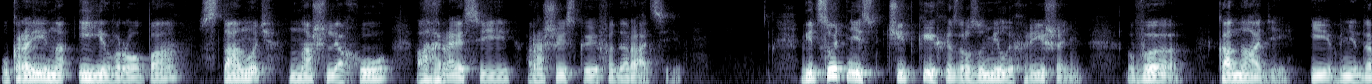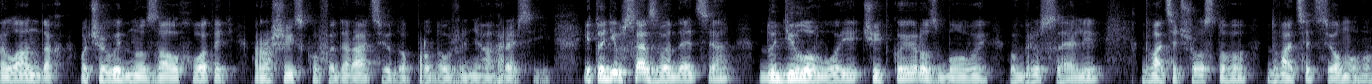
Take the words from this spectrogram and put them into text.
Україна і Європа стануть на шляху агресії Рашистської Федерації. Відсутність чітких і зрозумілих рішень в Канаді і в Нідерландах очевидно заохотить Рашистську Федерацію до продовження агресії. І тоді все зведеться до ділової чіткої розмови в Брюсселі 26-27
